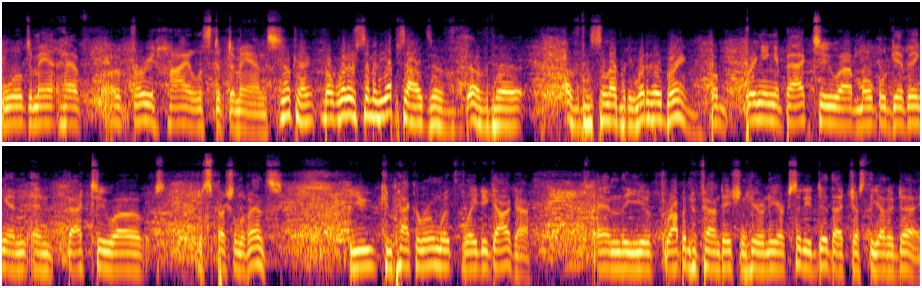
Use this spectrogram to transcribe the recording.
will demand have a very high list of demands. Okay, but what are some of the upsides of, of the of the celebrity? What do they bring? But bringing it back to uh, mobile giving and, and back to uh, special events. You can pack a room with Lady Gaga. and the Robin Hood Foundation here in New York City did that just the other day.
